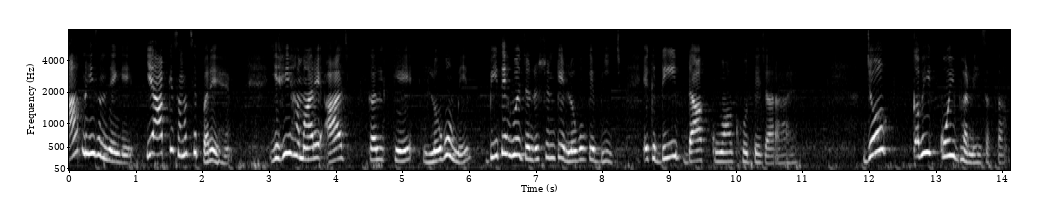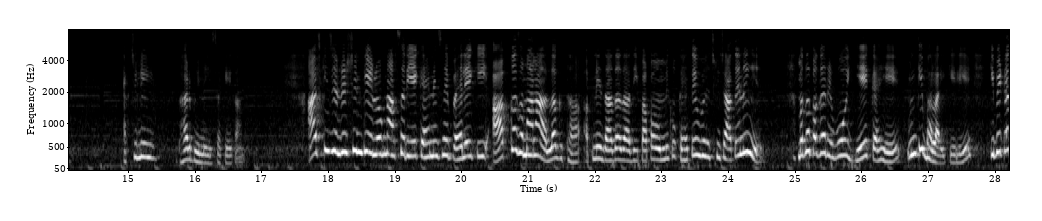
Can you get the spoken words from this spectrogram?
आप नहीं समझेंगे। ये आपके समझ से परे है। यही हमारे आज कल के लोगों में, बीते हुए जनरेशन के लोगों के बीच एक डीप डार्क कुआँ खोदते जा रहा है, जो कभी कोई भर नहीं सकता। एक्चुअली भर भी नहीं सकेगा। आज की जनरेशन के लोग ना अक्सर ये कहने से पहले कि आपका ज़माना अलग था, अपने दादा, दादी, पापा, मम्मी को कहते हुए हिचकिचाते नहीं हैं। मतलब अगर वो ये कहें उनकी भलाई के लिए कि बेटा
